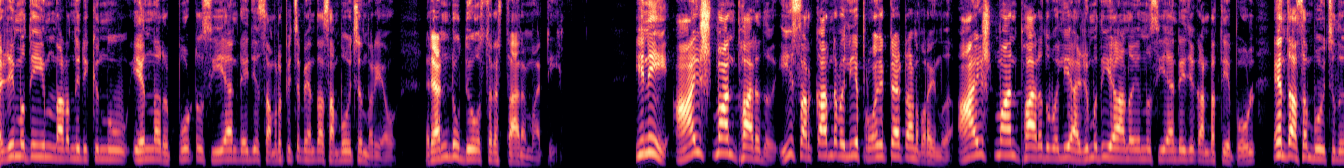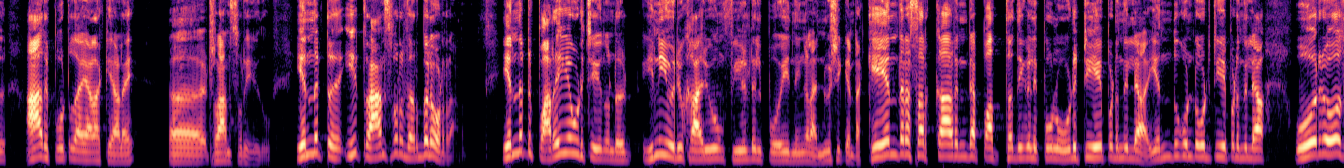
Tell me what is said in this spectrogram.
അഴിമതിയും നടന്നിരിക്കുന്നു എന്ന report C and A G സമർപ്പിച്ചപ്പോൾ എന്താ സംഭവിച്ചെന്നറിയാമോ രണ്ട് ഉദ്യോഗസ്ഥരെ സ്ഥാനം മാറ്റി. ഇനി ആയുഷ്മാൻ ഭാരത് ഈ സർക്കാരിന്റെ വലിയ പ്രോജക്റ്റായിട്ടാണ് പറയുന്നത്. ആയുഷ്മാൻ ഭാരത് വലിയ അഴിമതിയാണ് എന്ന് സി ആൻഡ് കണ്ടെത്തിയപ്പോൾ എന്താ സംഭവിച്ചത്? ആ റിപ്പോർട്ട് അയാളൊക്കെ ആളെ ട്രാൻസ്ഫർ ചെയ്തു. എന്നിട്ട് ഈ ട്രാൻസ്ഫർ വെർബൽ ഓർഡറാണ്. എന്നിട്ട് പറയുകയോട് ചെയ്യുന്നുണ്ട് ഇനി ഒരു കാര്യവും ഫീൽഡിൽ പോയി നിങ്ങൾ അന്വേഷിക്കേണ്ട. കേന്ദ്ര സർക്കാരിന്റെ പദ്ധതികൾ ഇപ്പോൾ ഓഡിറ്റ് ചെയ്യപ്പെടുന്നില്ല. എന്തുകൊണ്ട് ഓഡിറ്റ് ചെയ്യപ്പെടുന്നില്ല? ഓരോ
